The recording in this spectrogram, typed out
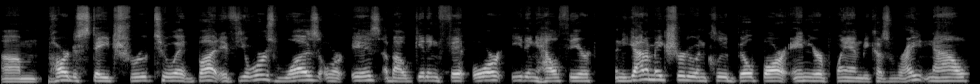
um, hard to stay true to it. But if yours was or is about getting fit or eating healthier, then you got to make sure to include Built Bar in your plan because right now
